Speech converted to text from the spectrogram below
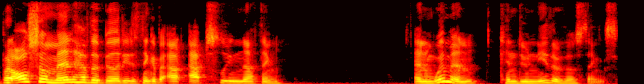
but also men have the ability to think about absolutely nothing, and women can do neither of those things.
